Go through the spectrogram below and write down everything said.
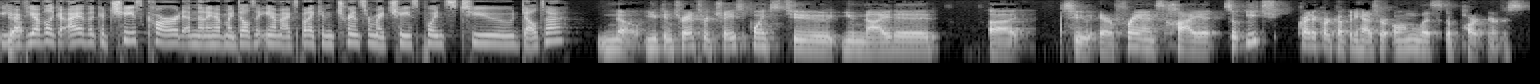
the- yeah, if you have like, I have like a Chase card, and then I have my Delta Amex, but I can transfer my Chase points to Delta. No, you can transfer Chase points to United, uh, to Air France, Hyatt. So each credit card company has their own list of partners.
